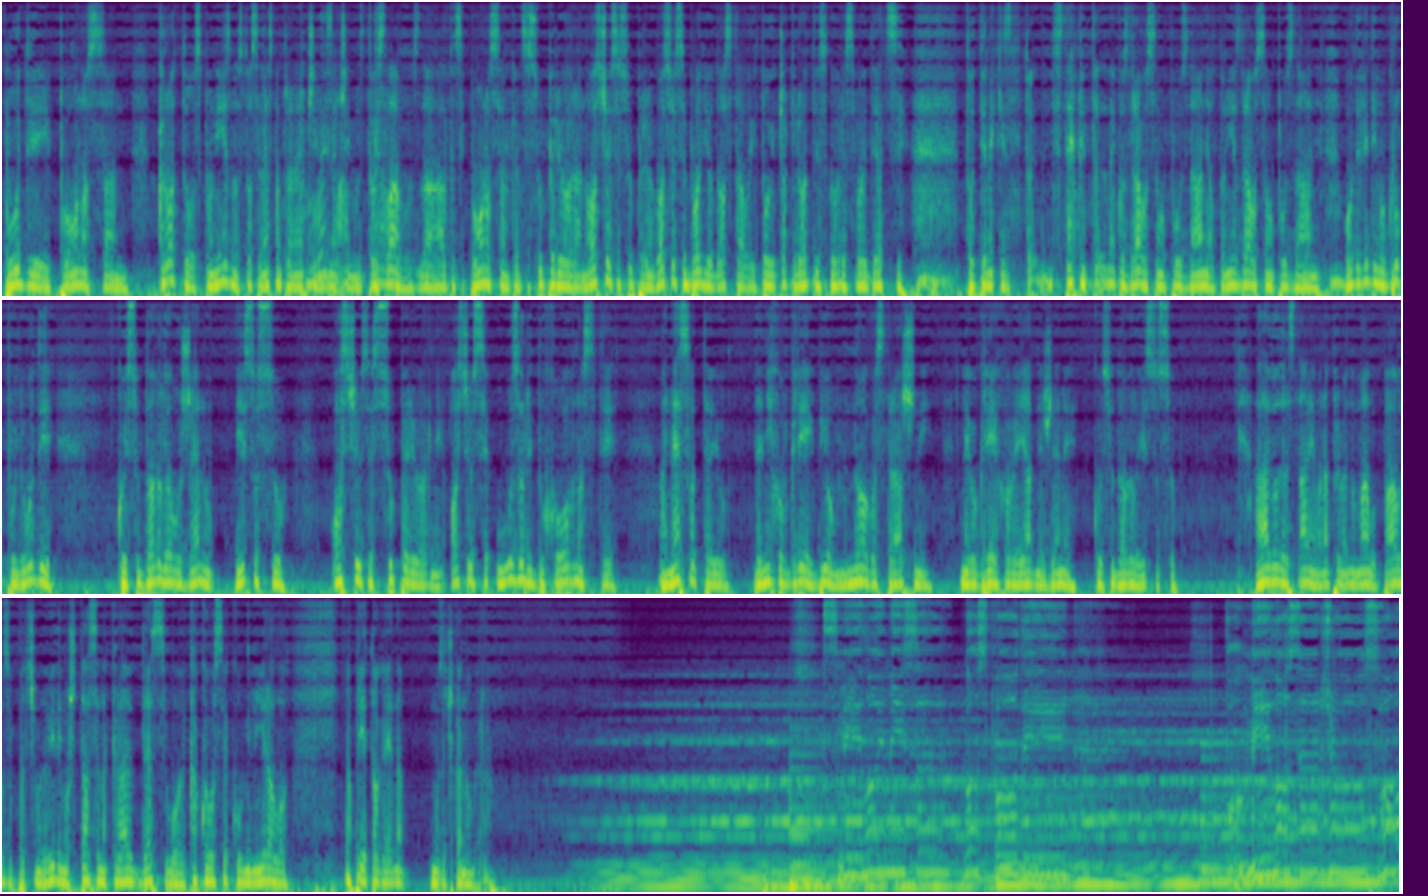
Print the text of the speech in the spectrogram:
budi ponosan krotost, poniznost, to se ne smatra nečim, to je slavost, nečim, to je slavost, da, ali kad si ponosan, kad si superioran, osjećaj se superioran, osjećaj se bolji od ostalih, to čak i roditelji govore svojoj djeci, to ti je neki, to, stekni neko zdravo samopouzdanje, ali to nije zdravo samopouzdanje. Mm. Ovdje vidimo grupu ljudi koji su doveli ovu ženu Isusu, osjećaju se superiorni, osjećaju se uzori duhovnosti, a ne shvataju da je njihov grijeh bio mnogo strašniji nego grijeh ove jadne žene koju su doveli Isusu. A ajde ovdje da stanemo, napravimo jednu malu pauzu, pa ćemo da vidimo šta se na kraju desilo, kako je ovo sve kulminiralo, a prije toga jedna muzička numera. Smiluj mi se, gospodine, po milosrđu svoj.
